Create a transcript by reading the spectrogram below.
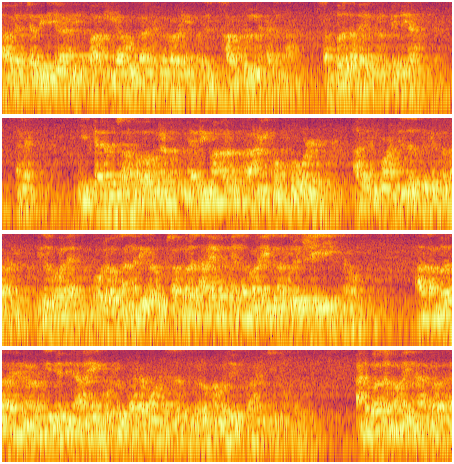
ആ വെച്ച ബിരിയാണി ബാക്കിയാവുക എന്ന് പറയുന്നത് ഹർബുൽ എന്നാണ് സമ്പ്രദായങ്ങൾക്കെതിരാണ് അല്ലെ? ഇത്തരം സംഭവങ്ങൾ നബിമാർ കാണിക്കുമ്പോൾ അതിന് മോചിതത്ത് എന്ന് പറയും. ഇതുപോലെ ഓരോ സംഗതികളും സമ്പ്രദായം എന്ന് പറയുന്ന ഒരു ശൈലി ഉണ്ടാവും. ആ സമ്പ്രദായങ്ങൾക്ക് എതിരായി കൊണ്ട് പല മോചിതത്തുകളും അവർ കാണിച്ചിട്ടുണ്ട്. അനുബന്ധമായി ഞാൻ പറഞ്ഞ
